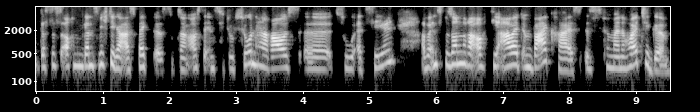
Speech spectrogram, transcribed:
dass das auch ein ganz wichtiger Aspekt ist, sozusagen aus der Institution heraus äh, zu erzählen. Aber insbesondere auch die Arbeit im Wahlkreis ist für meine heutige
